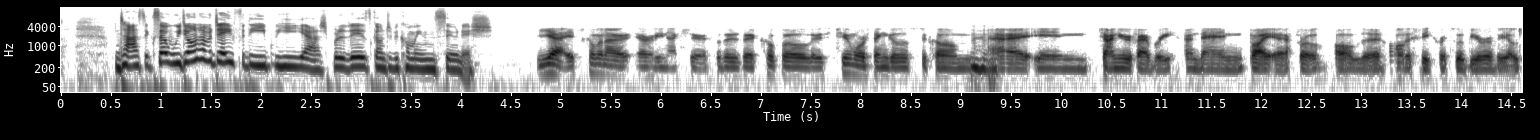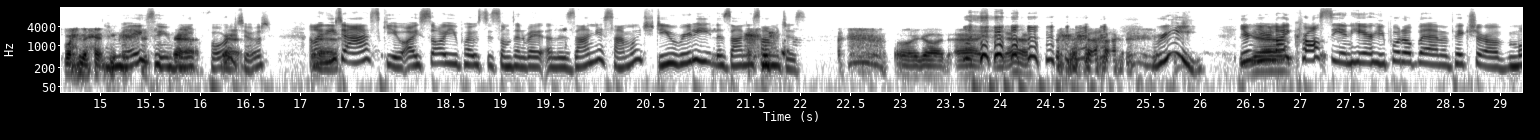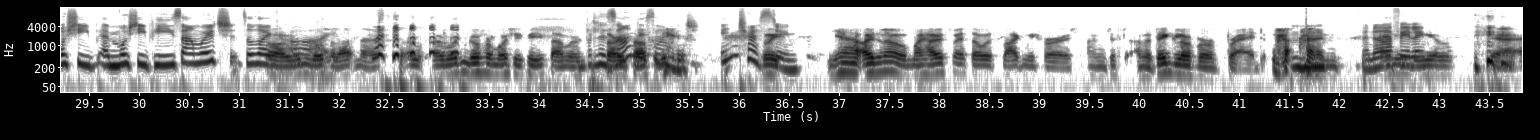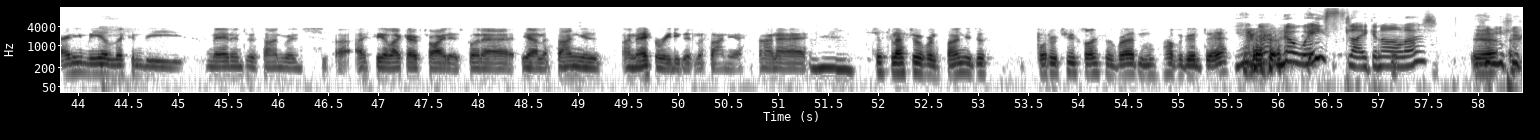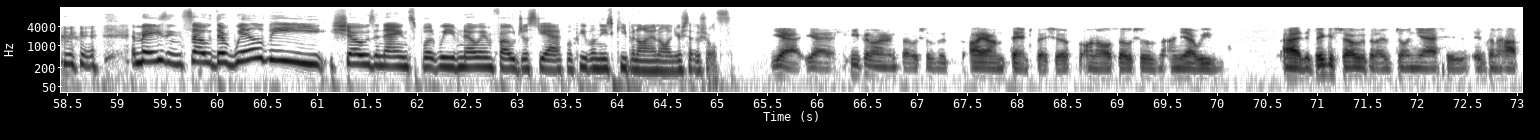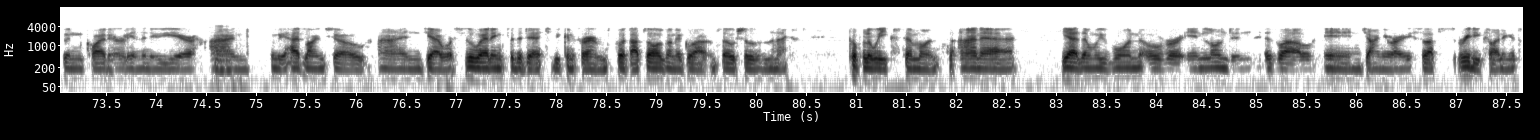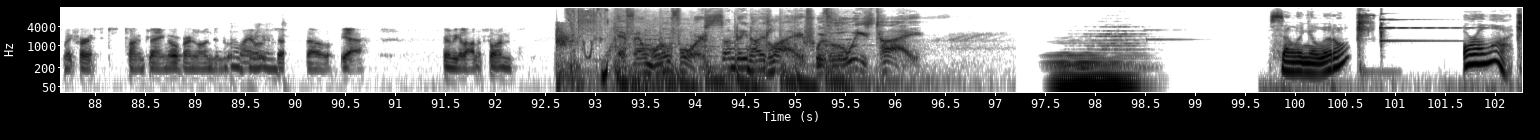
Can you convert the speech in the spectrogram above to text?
Fantastic. So we don't have a date for the EP yet, but it is going to be coming soonish. Yeah, it's coming out early next year. So there's a couple, there's two more singles to come Mm-hmm. uh, in January, February, and then by April, all the all the secrets will be revealed by then. Amazing. we look forward yeah. to it. And I need to ask you, I saw you posted something about a lasagna sandwich. Do you really eat lasagna sandwiches? oh my god, uh, yeah, really? You're, you're like Crossy in here. He put up um, a picture of mushy a mushy pea sandwich. So like, oh, I wouldn't go "Oh, for that now. I, I wouldn't go for mushy pea sandwich. but Sorry, lasagna Crossy. sandwich. Interesting. Yeah, I don't know. My housemates always flag me for it. I'm just, I'm a big lover of bread, and I know that feeling. Meal, yeah, any meal that can be made into a sandwich, uh, I feel like I've tried it. But uh, yeah, lasagnas, I make a really good lasagna, and uh, Mm. it's just leftover lasagna. Just butter two slices of bread and have a good day. Yeah, no, no waste, like, and all that. Yeah. Amazing. So there will be shows announced, but we've no info just yet. But people need to keep an eye on all your socials. yeah, yeah. Keep an eye on socials. It's I am Saint Bishop on all socials, and yeah, we've uh, the biggest show that I've done yet is, is going to happen quite early in the new year, Fab. and it's going to be a headline show. And yeah, we're still waiting for the date to be confirmed, but that's all going to go out on socials in the next couple of weeks to months. And uh, yeah, then we've won over in London as well in January, so that's really exciting. It's my first time playing over in London with Oh, my own stuff, so yeah, it's going to be a lot of fun. FM 104 Sunday Night Live with Louise Ty. Selling a little or a lot?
